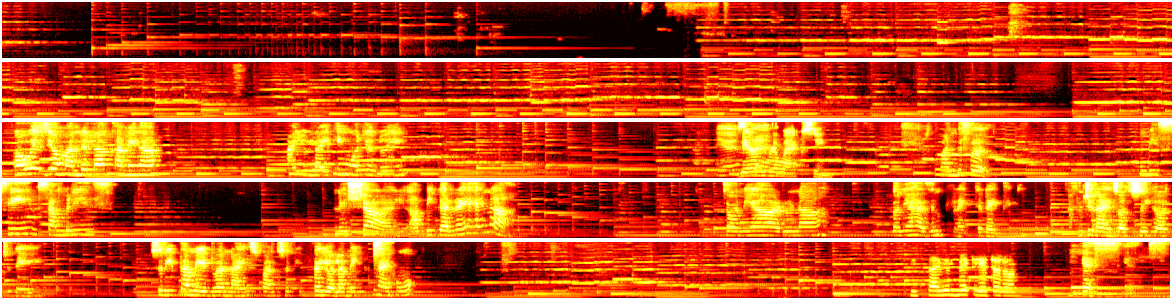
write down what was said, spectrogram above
How is your mandala coming up? Are you liking what you're doing? Yes. Very ma'am. relaxing. Wonderful. We see somebody's निशा आप भी कर रहे हैं ना Sonia Aruna Sonia hasn't connected, I think. Anjana is also here today. Sunita made one nice one. Sunita, you all are making, I hope. This I will make later on. Yes, yes.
